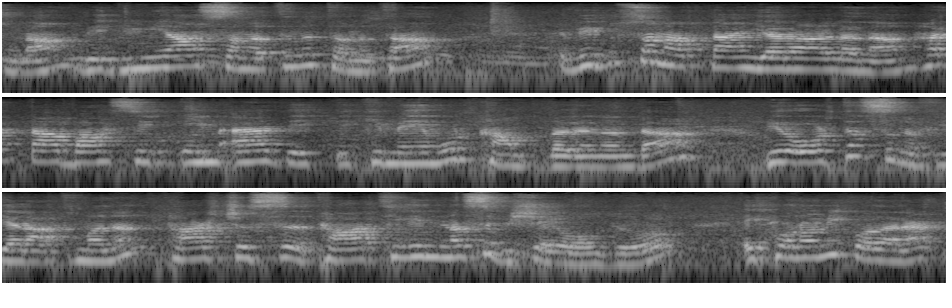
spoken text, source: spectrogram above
sunan ve dünya sanatını tanıtan ve bu sanattan yararlanan hatta bahsettiğim Erdek'teki memur kamplarının da bir orta sınıf yaratmanın parçası, tatilin nasıl bir şey olduğu, ekonomik olarak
